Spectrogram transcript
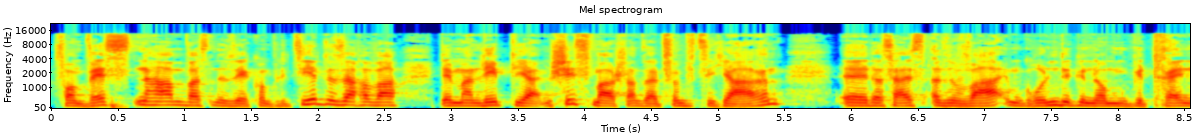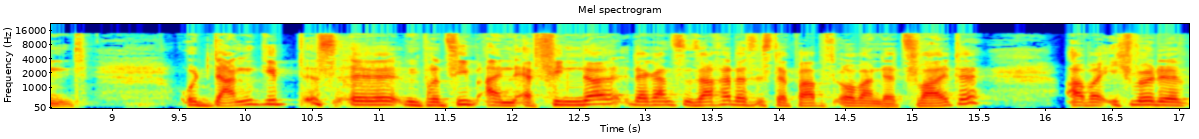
vom Westen haben, was eine sehr komplizierte Sache war, denn man lebte ja im Schisma schon seit 50 Jahren. Äh, das heißt also war im Grunde genommen getrennt. Und dann gibt es äh, im Prinzip einen Erfinder der ganzen Sache, das ist der Papst Urban II. Aber ich würde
